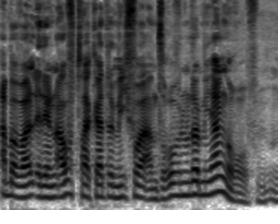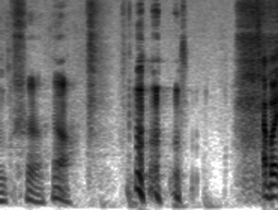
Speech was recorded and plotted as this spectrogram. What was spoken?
Aber weil er den Auftrag hatte, mich vorher anzurufen, hat er mich angerufen. Und äh, ja. aber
